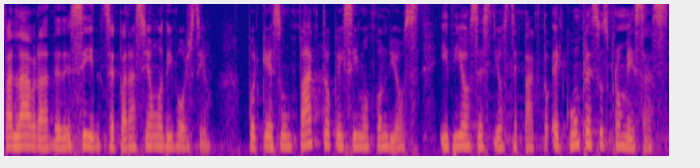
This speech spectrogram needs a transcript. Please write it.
palabra de decir separación o divorcio, porque es un pacto que hicimos con Dios y Dios es Dios de pacto. Él cumple sus promesas.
